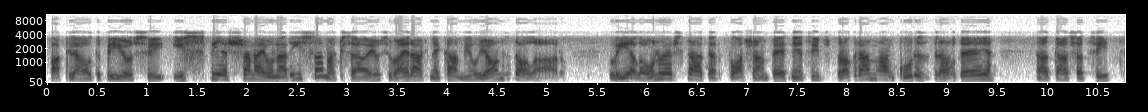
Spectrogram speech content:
pakļauta bijusi izspiešanai un arī samaksājusi vairāk nekā miljonus dolāru. Liela universitāte ar plašām pētniecības programmām, kuras draudēja, uh, tā sacīt,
